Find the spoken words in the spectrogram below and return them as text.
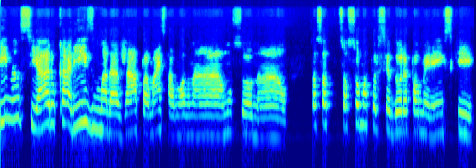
financiar o carisma da japa mais famosa. Não, não sou não. Só, só, só sou uma torcedora palmeirense que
